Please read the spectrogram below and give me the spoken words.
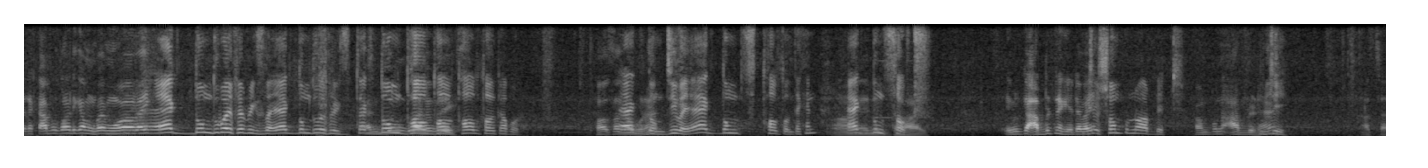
এটা কাপড় কোয়ালিটি কেমন ভাই মহুয়া ভাই? একদম দুবাই ফেব্রিক্স ভাই একদম দুবাই ফেব্রিক্স একদম থল থল থল থল কাপড়। একদম জি ভাই একদম থলথল দেখেন একদম সফট এগুলো কি আপডেট নাকি এটা ভাই? সম্পূর্ণ আপডেট সম্পূর্ণ আপডেট হ্যাঁ? জি। আচ্ছা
